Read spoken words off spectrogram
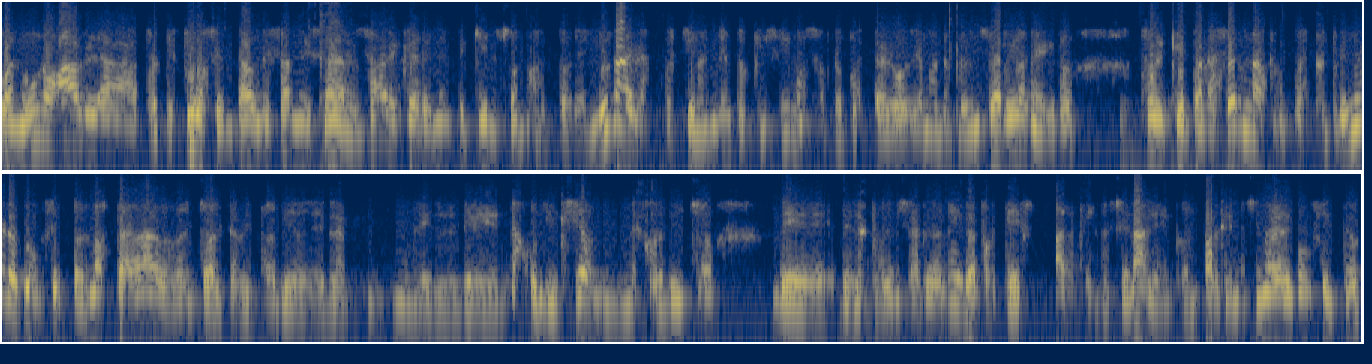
cuando uno habla, porque estuvo sentado en esa mesa, sabe claramente quiénes son los actores. Y uno de los cuestionamientos que hicimos a propuesta del gobierno de la provincia de Río Negro fue que para hacer una propuesta, el primer conflicto no está dado dentro del territorio de la, de, la jurisdicción, mejor dicho, de, de, la provincia de Río Negro, porque es parques nacionales, con parques nacionales de conflicto,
